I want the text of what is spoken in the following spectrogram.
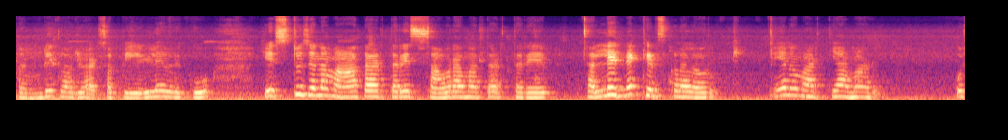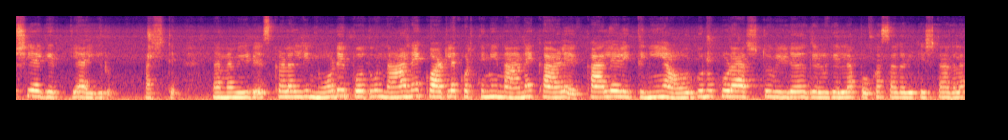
ಖಂಡಿತವಾಗ್ಲೂ ವಾಟ್ಸಪ್ ಹೇಳಲೇಬೇಕು. ಎಷ್ಟು ಜನ ಮಾತಾಡ್ತಾರೆ, ಸಾವಿರ ಮಾತಾಡ್ತಾರೆ ತಲೆಯನ್ನೇ ಕೆಡಿಸ್ಕೊಳ್ಳಲ್ಲ ಅವರು. ಏನೋ ಮಾಡ್ತೀಯಾ ಮಾಡು. ಖುಷಿಯಾಗಿರ್ತೀಯಾ, ಇರು. ಅಷ್ಟೇ. ನನ್ನ ವೀಡಿಯೋಸ್ಗಳಲ್ಲಿ ನೋಡಿರ್ಬೋದು, ನಾನೇ ಕ್ವಾಟ್ಲೆ ಕೊಡ್ತೀನಿ, ನಾನೇ ಕಾಳೆ, ಕಾಲು ಎಳಿತೀನಿ. ಅವ್ರಿಗೂ ಕೂಡ ಅಷ್ಟು ವೀಡಿಯೋಗಳಿಗೆಲ್ಲ ಫೋಕಸ್ ಆಗೋದಕ್ಕೆ ಇಷ್ಟ ಆಗಲ್ಲ.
